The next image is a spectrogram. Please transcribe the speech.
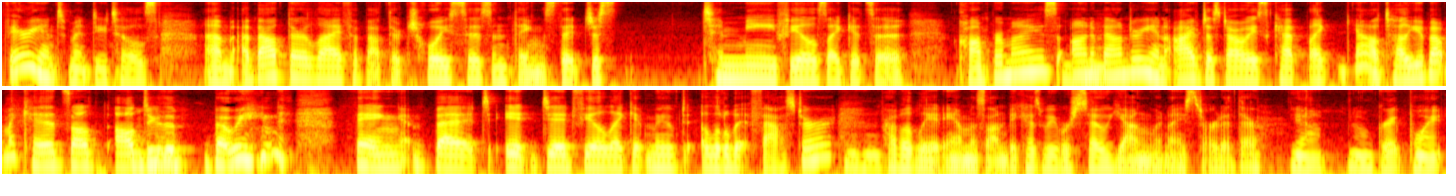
very intimate details um, about their life about their choices and things that just to me feels like it's a compromise on a boundary. And I've just always kept like yeah I'll tell you about my kids. I'll I'll do the Boeing thing but it did feel like it moved a little bit faster mm-hmm. probably at Amazon because we were so young when I started there. Yeah, no, great point.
